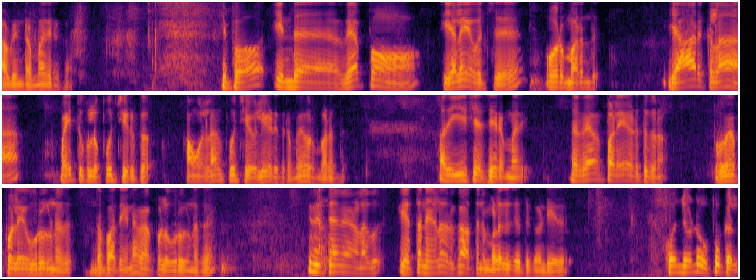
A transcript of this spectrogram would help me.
அப்படின்ற மாதிரி இருக்கும். இப்போது இந்த வேப்பம் இலையை வச்சு ஒரு மருந்து. யாருக்கெல்லாம் வயிற்றுக்குள்ளே பூச்சி இருக்கோ அவங்களெல்லாம் பூச்சியை வெளியே எடுக்கிற மாதிரி ஒரு மருந்து. அது ஈஸியாக செய்கிற மாதிரி. இந்த வேப்பலையை எடுத்துக்கிறோம். இப்போ வேப்பலையை உருகுனது. இந்த பார்த்தீங்கன்னா வேப்பலை உருகுனது. இது தேவையான அளவு. எத்தனை இலை இருக்கோ அத்தனை மிளகு சேர்த்துக்க வேண்டியது. கொஞ்சோண்டு உப்புக்கல்.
